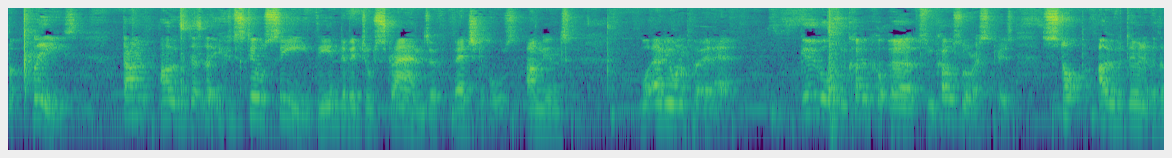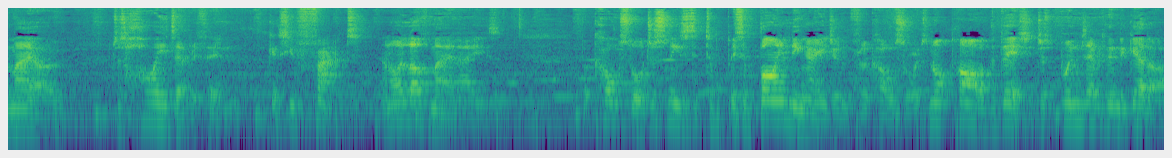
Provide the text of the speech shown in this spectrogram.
But please, don't over. Look, you can still see the individual strands of vegetables, onions, whatever you want to put in it. Google some, co- uh, some coleslaw recipes. Stop overdoing it with the mayo. Just hides everything. Gets you fat. And I love mayonnaise. But coleslaw just needs it to, it's a binding agent for the coleslaw. It's not part of the dish. It just brings everything together.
